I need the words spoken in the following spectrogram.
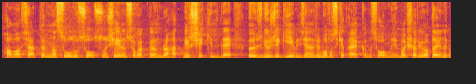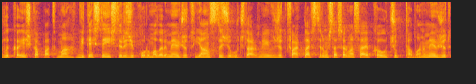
Hava şartları nasıl olursa olsun şehrin sokaklarını rahat bir şekilde özgürce giyebileceğiniz bir motosiklet ayakkabısı olmayı başarıyor. Dayanıklı kayış kapatma, vites değiştirici korumaları mevcut, yansıtıcı uçlar mevcut, farklılaştırılmış tasarıma sahip kauçuk tabanı mevcut,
